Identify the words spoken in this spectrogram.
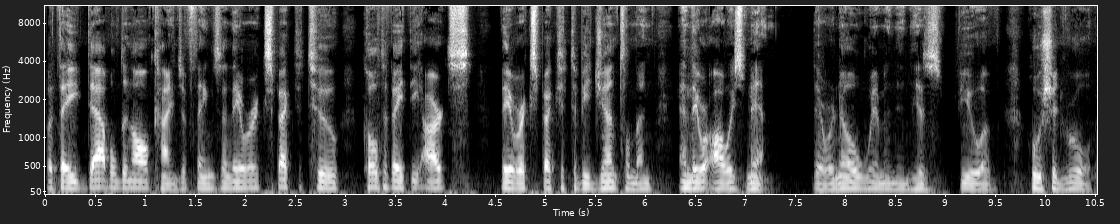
But they dabbled in all kinds of things and they were expected to cultivate the arts. They were expected to be gentlemen and they were always men. There were no women in his view of who should rule,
